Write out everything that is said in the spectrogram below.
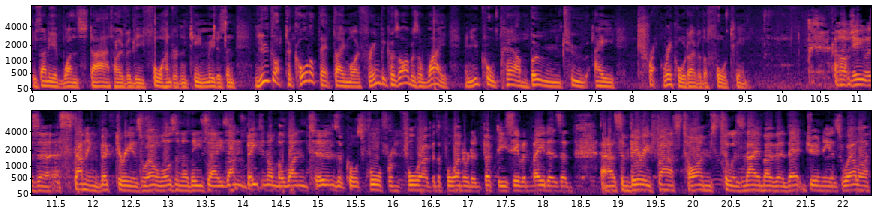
He's only had one start over the 410 metres, and you got to call it that day, my friend, because I was away, and you called Power Boom to a track record over the 410. Oh, gee, it was a, a, stunning victory as well, wasn't it? He's, uh, he's unbeaten on the one turns, of course, four from four over the 457 metres, and uh, some very fast times to his name over that journey as well. I,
